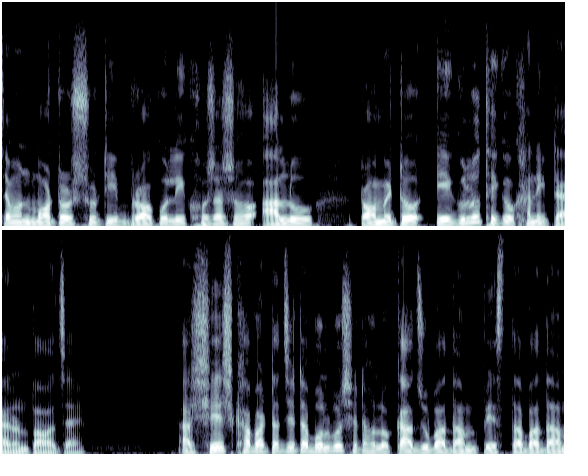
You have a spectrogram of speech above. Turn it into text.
যেমন মটরশুঁটি, ব্রকলি, খোসাসহ আলু, টমেটো, এগুলো থেকেও খানিকটা আয়রন পাওয়া যায়। আর শেষ খাবারটা যেটা বলব সেটা হলো কাজু বাদাম, পেস্তা বাদাম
